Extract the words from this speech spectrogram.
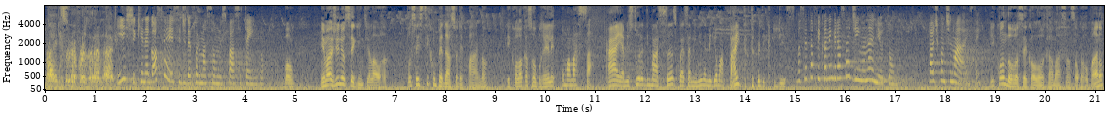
Daí que surge a força da gravidade. Ixi, que negócio é esse de deformação no espaço-tempo? Bom, imagine o seguinte, Laura. Você estica um pedaço de pano e coloca sobre ele uma maçã. Ai, a mistura de maçãs com essa menina me deu uma baita dor de cabeça. Você tá ficando engraçadinho, né, Newton? Pode continuar, Einstein. E quando você coloca a maçã sobre o pano,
